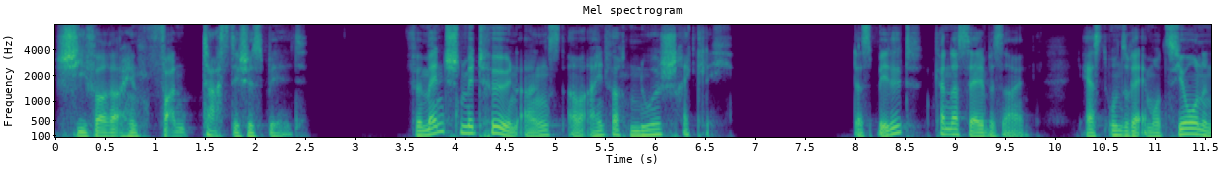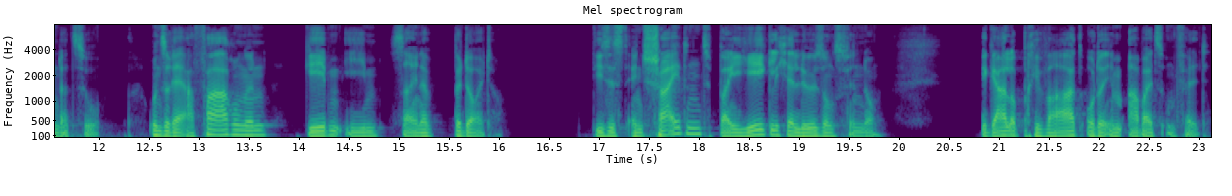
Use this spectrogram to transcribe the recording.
Skifahrer ein fantastisches Bild. Für Menschen mit Höhenangst aber einfach nur schrecklich. Das Bild kann dasselbe sein. Erst unsere Emotionen dazu, unsere Erfahrungen geben ihm seine Bedeutung. Dies ist entscheidend bei jeglicher Lösungsfindung, egal ob privat oder im Arbeitsumfeld.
